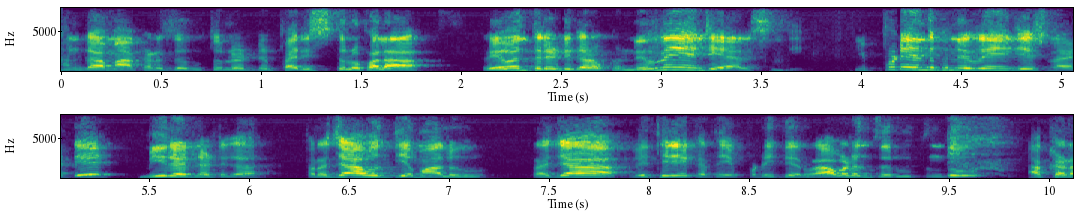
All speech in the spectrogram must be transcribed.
హంగామా అక్కడ జరుగుతున్నటువంటి పరిస్థితి లోపల రేవంత్ రెడ్డి గారు ఒక నిర్ణయం చేయాల్సింది. ఇప్పుడు ఎందుకు నిర్ణయం చేసినట్టే మీరు అన్నట్టుగా ప్రజా ఉద్యమాలు ప్రజా వ్యతిరేకత ఎప్పుడైతే రావడం జరుగుతుందో అక్కడ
